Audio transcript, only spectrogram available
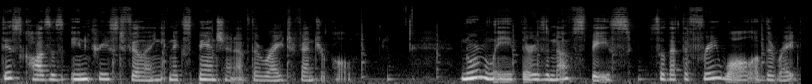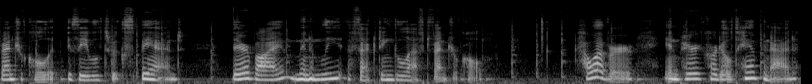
This causes increased filling and expansion of the right ventricle. Normally, there is enough space so that the free wall of the right ventricle is able to expand, thereby minimally affecting the left ventricle. However, in pericardial tamponade,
